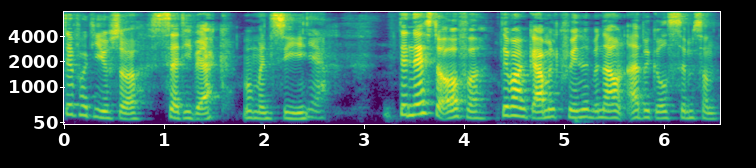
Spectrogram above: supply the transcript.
det får de jo så sat i værk, må man sige. Ja. Det næste offer, det var en gammel kvinde ved navn Abigail Simpson.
